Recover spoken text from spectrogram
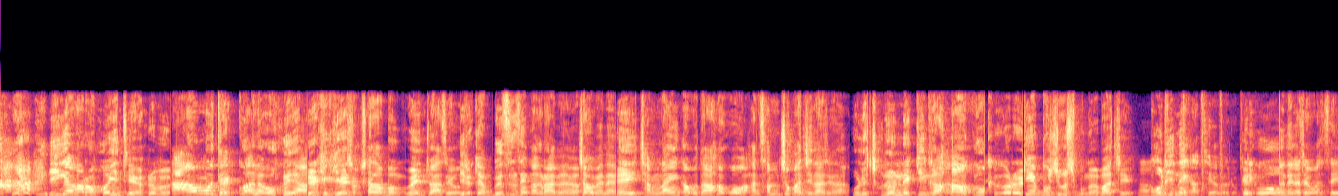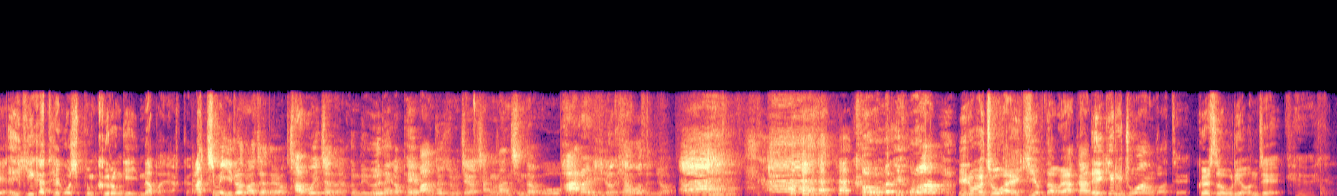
이게 바로 포인트예요 여러분. 아무 대꾸 안 하고 그냥 이렇게 계속 쳐다본 왠 줄 아세요? 이렇게 무슨 생각을 하면 처음에는 에이 장난인가 보다 하고 한 3초만 지나잖아? 원래 저런 느낌인가? 하고 그거를 깨부시고 싶은 거야 맞지? 어 린애 같아요 여러분. 그리고 은혜가 제가 봤을 때 애기가 되고 싶은 그런 게 있나 봐요 약간. 아침에 일어나잖아요? 자고 있잖아요. 근데 은혜가 배 만져주면 제가 장난친다고 발을 이렇게 하거든요. 아, 아, 거봐 이거 봐. 이러면 좋아해 귀엽다고. 약간 애기를 좋아하는 것 같아. 그래서 우리 언제? 계획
